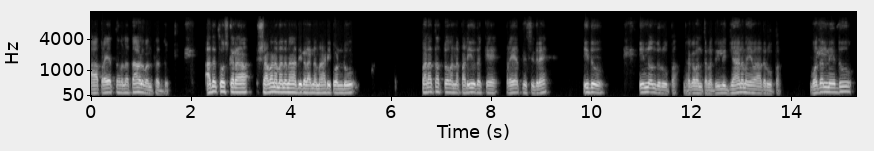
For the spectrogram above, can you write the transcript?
ಆ ಪ್ರಯತ್ನವನ್ನ ತಾಳುವಂಥದ್ದು. ಅದಕ್ಕೋಸ್ಕರ ಶ್ರವಣ ಮನನಾದಿಗಳನ್ನ ಮಾಡಿಕೊಂಡು ಪರತತ್ವವನ್ನ ಪಡೆಯುವುದಕ್ಕೆ ಪ್ರಯತ್ನಿಸಿದ್ರೆ ಇದು ಇನ್ನೊಂದು ರೂಪ, ಭಗವಂತನದ್ದು. ಇಲ್ಲಿ ಜ್ಞಾನಮಯವಾದ ರೂಪ. ಮೊದಲನೇದು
